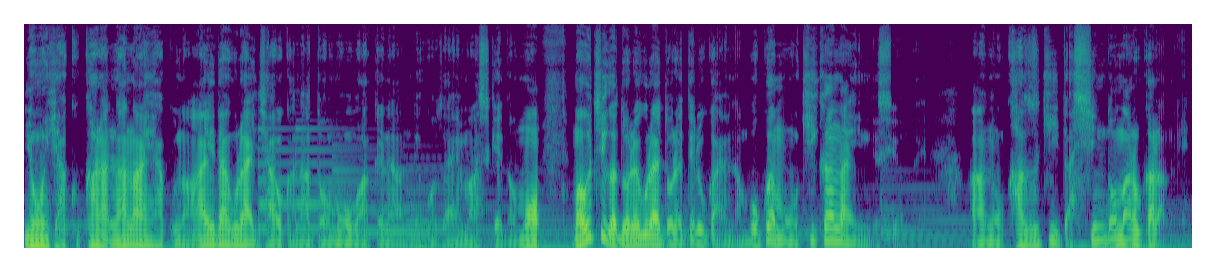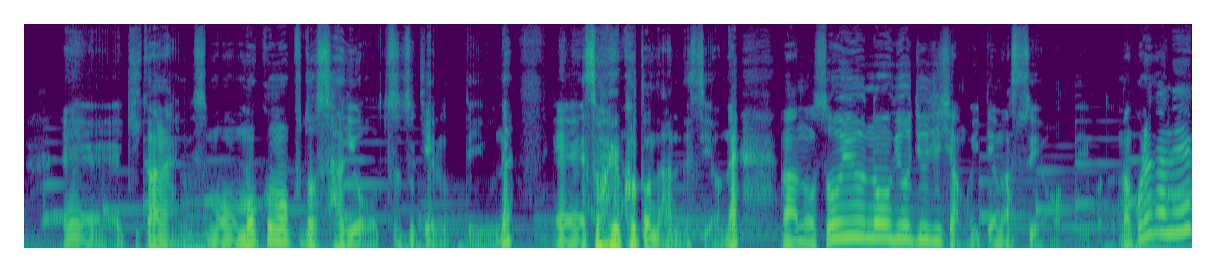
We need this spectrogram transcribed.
400から700の間ぐらいちゃうかなと思うわけなんでございますけども、まあ、うちがどれぐらい取れてるかいうのは僕はもう聞かないんですよね。あの、数聞いたらしんどなるからね、えー、聞かないんです。もう黙々と作業を続けるっていうね、えー、そういうことなんですよね。あの、そういう農業従事者もいてますよ。まあ、これがね、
